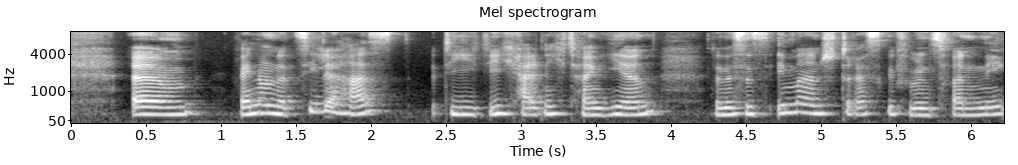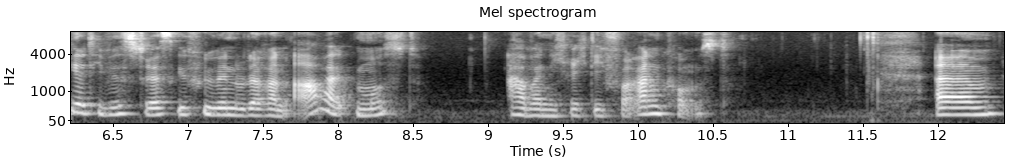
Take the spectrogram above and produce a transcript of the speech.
ähm, wenn du eine Ziele hast, die dich halt nicht tangieren, dann ist es immer ein Stressgefühl, und zwar ein negatives Stressgefühl, wenn du daran arbeiten musst, aber nicht richtig vorankommst. Ähm,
